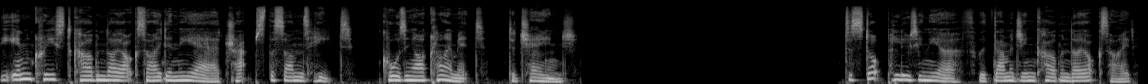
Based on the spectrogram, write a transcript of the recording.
The increased carbon dioxide in the air traps the sun's heat, causing our climate to change. To stop polluting the earth with damaging carbon dioxide,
